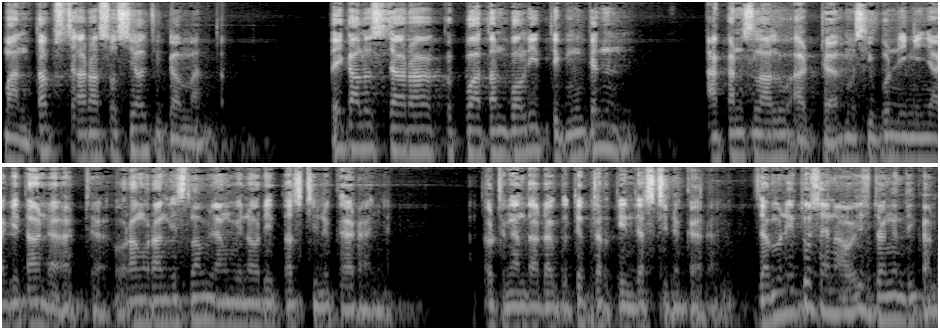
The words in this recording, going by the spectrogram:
mantap secara sosial juga mantap. Tapi kalau secara kekuatan politik mungkin akan selalu ada meskipun inginnya kita tidak ada. Orang-orang Islam yang minoritas di negaranya. Atau dengan tanda kutip tertindas di negara. Zaman itu Senawi sudah ngendikan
